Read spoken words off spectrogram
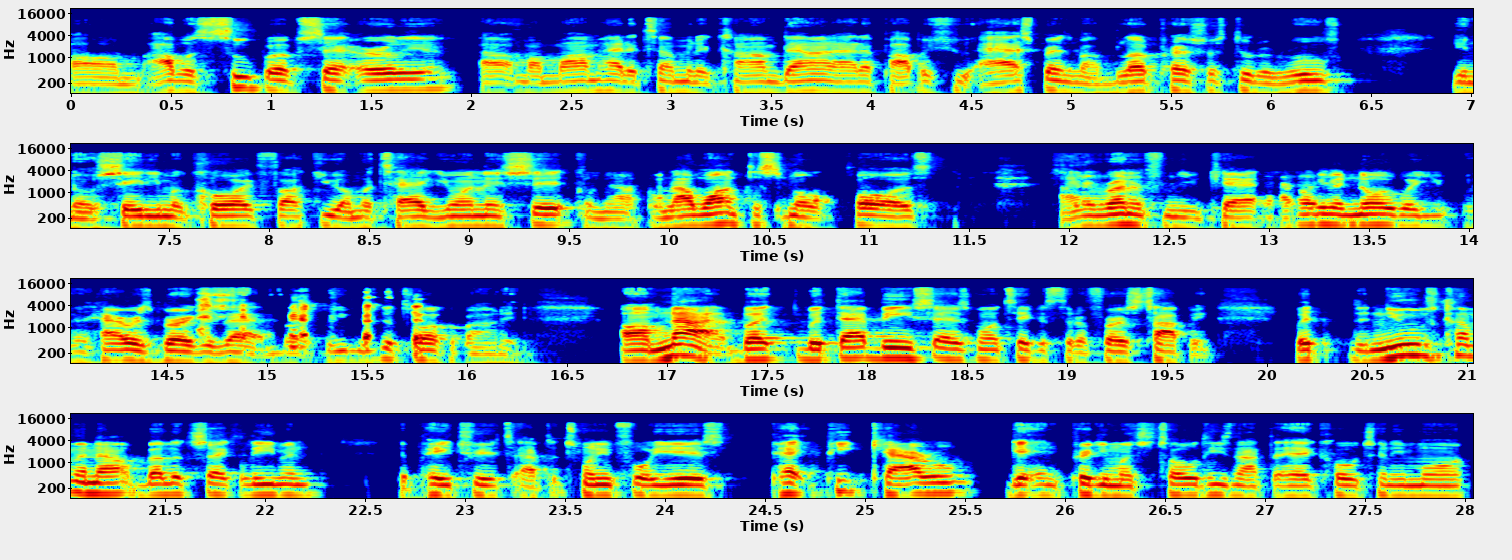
Um, I was super upset earlier. Uh, my mom had to tell me to calm down. I had to pop a few aspirins. My blood pressure was through the roof you know, Shady McCoy, fuck you. I'm gonna tag you on this shit. And I, I want to smoke. Pause. I ain't running from you, cat. I don't even know where you Harrisburg is at, but we, we could talk about it. Um, not. But with that being said, it's gonna take us to the first topic. With the news coming out, Belichick leaving the Patriots after 24 years. Pete Carroll getting pretty much told he's not the head coach anymore.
